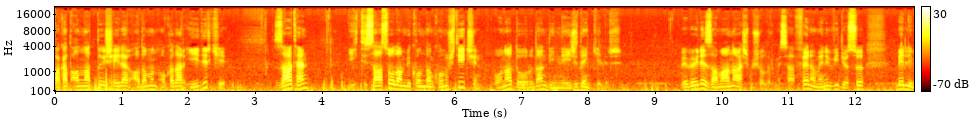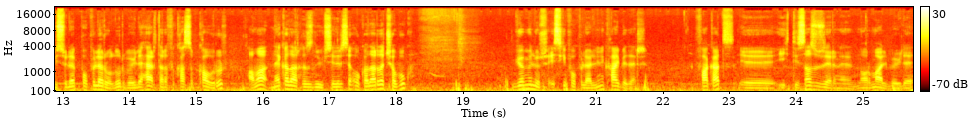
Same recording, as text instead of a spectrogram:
Fakat anlattığı şeyler adamın o kadar iyidir ki zaten ihtisası olan bir konudan konuştuğu için ona doğrudan dinleyici denk gelir. Ve böyle zamanı aşmış olur. Mesela fenomenin videosu belli bir süre popüler olur. Böyle her tarafı kasıp kavurur. Ama ne kadar hızlı yükselirse o kadar da çabuk gömülür. Eski popülerliğini kaybeder. Fakat e, ihtisas üzerine normal böyle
